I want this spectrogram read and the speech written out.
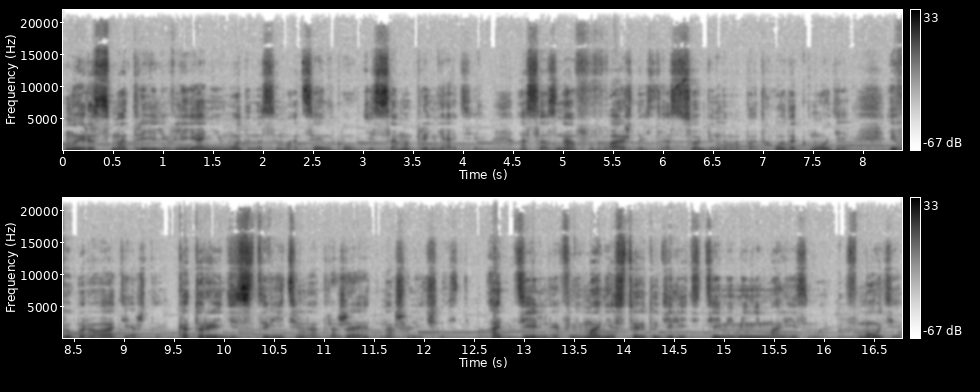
Мы рассмотрели влияние моды на самооценку и самопринятие, осознав важность особенного подхода к моде и выбора одежды, которая действительно отражает нашу личность. Отдельное внимание стоит уделить теме минимализма в моде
